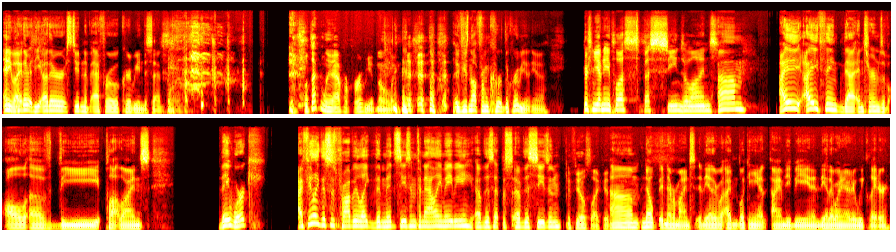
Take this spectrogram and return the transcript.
anyway, the other, the other student of Afro Caribbean descent. well, definitely Afro Caribbean, no. Like, if he's not from Car- the Caribbean, yeah. Christian, do you have any plus best scenes or lines? Um, I I think that in terms of all of the plot lines, they work. I feel like this is probably like the mid-season finale, maybe of this episode of this season. it feels like it. Um, nope, it never mind. The other, one- I'm looking at IMDb, and the other one aired a week later,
